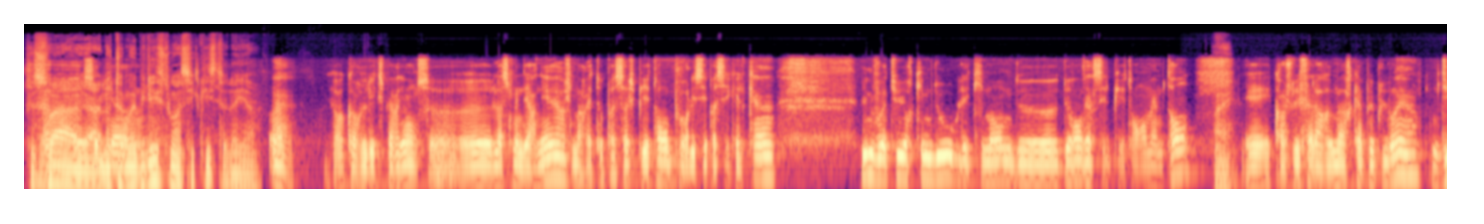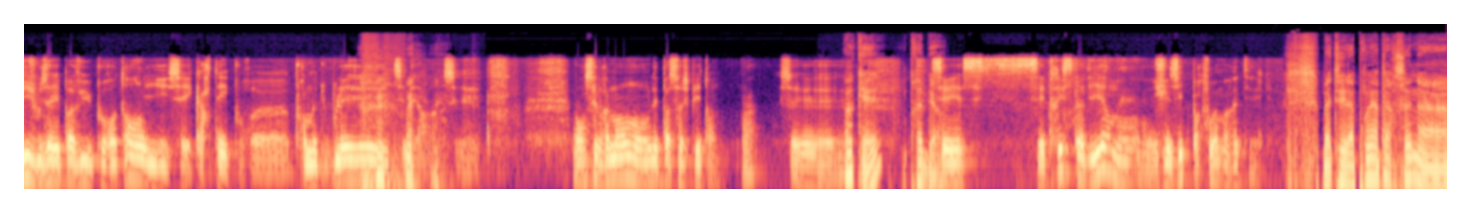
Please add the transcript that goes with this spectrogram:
Que ce soit euh, un automobiliste ou un cycliste d'ailleurs. Ouais. J'ai encore eu l'expérience la semaine dernière, je m'arrête au passage piéton pour laisser passer quelqu'un une voiture qui me double et qui manque de, renverser le piéton en même temps. Et quand je lui fais la remarque un peu plus loin, hein, il me dit je vous avais pas vu pour autant, il s'est écarté pour euh, pour me doubler, etc. c'est vraiment les passages piétons. C'est ok, très bien. C'est triste à dire, mais j'hésite parfois à m'arrêter. Bah, tu es la première personne à,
